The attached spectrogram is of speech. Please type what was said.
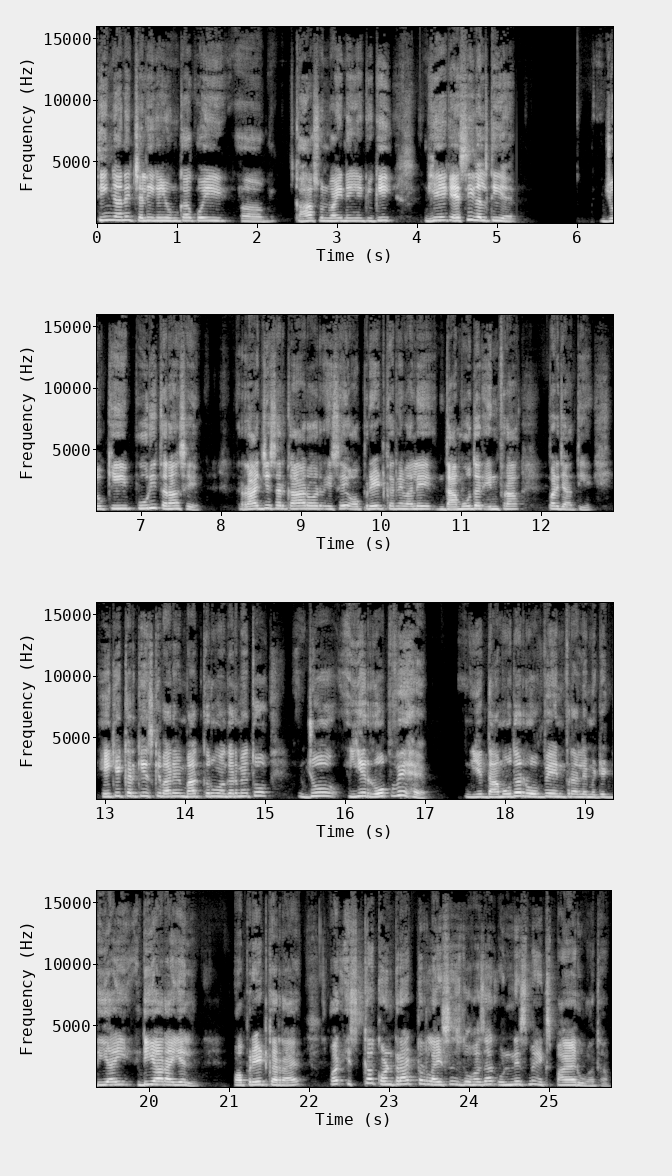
तीन जाने चली गई उनका कोई आ, कहा सुनवाई नहीं है क्योंकि ये एक ऐसी गलती है जो कि पूरी तरह से राज्य सरकार और इसे ऑपरेट करने वाले दामोदर इंफ्रा पर जाती है। एक एक करके इसके बारे में बात करूँ अगर मैं तो जो ये रोपवे है ये Damodar ropeway infra limited D I D R I L operate कर रहा है और इसका कॉन्ट्रैक्ट और लाइसेंस 2019 में एक्सपायर हुआ था।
